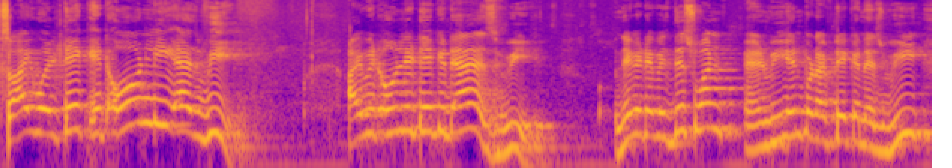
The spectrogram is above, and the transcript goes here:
So I will take it only as V. I will only take it as V negative is this one and V input I've taken as V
